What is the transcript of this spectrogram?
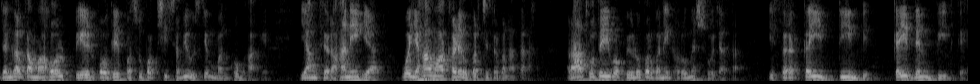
जंगल का माहौल, पेड़, पौधे, पशु, पक्षी सभी उसके मन को भागे। यांग से रहा नहीं गया। वह यहाँ वहाँ खड़े होकर चित्र बनाता रहा। रात होते ही वह पेड़ों पर बने घरों में सो जाता। इस तरह कई दिन बीत, कई दिन बीत गए।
